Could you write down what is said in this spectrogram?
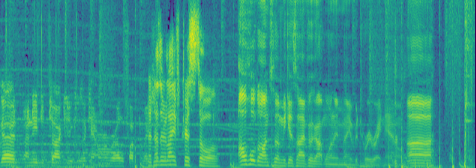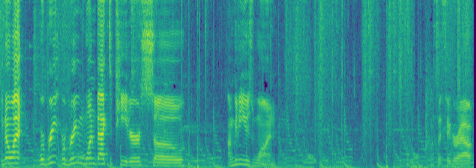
Good. I need to talk to you because I can't remember how the fuck to make Another something. life crystal. I'll hold on to them because I've got one in my inventory right now. Uh, you know what? We're bring we're bringing one back to Peter, so I'm gonna use one. Once I figure out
